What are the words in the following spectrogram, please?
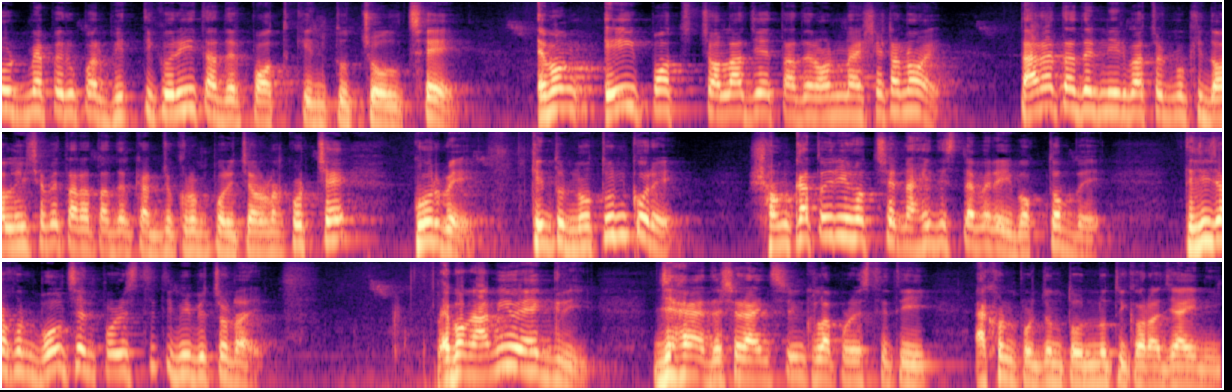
রোডম্যাপের উপর ভিত্তি করেই তাদের পথ কিন্তু চলছে। এবং এই পথ চলা যে তাদের অন্যায় সেটা নয়। তারা তাদের নির্বাচনমুখী দল হিসেবে তারা তাদের কার্যক্রম পরিচালনা করছে, করবে। কিন্তু নতুন করে শঙ্কা তৈরি হচ্ছে নাহিদ ইসলামের এই বক্তব্যে। তিনি যখন বলছেন পরিস্থিতি বিবেচনায়, এবং আমিও এগ্রি যে হ্যাঁ দেশের আইনশৃঙ্খলা পরিস্থিতি এখন পর্যন্ত উন্নতি করা যায়নি।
